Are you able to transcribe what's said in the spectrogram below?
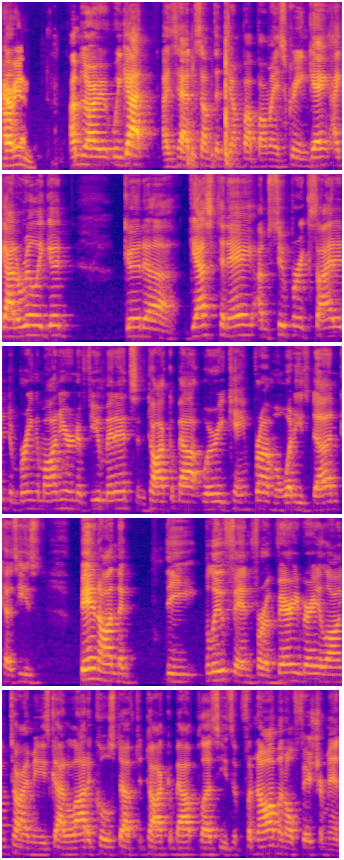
Carry on. I'm sorry. We got, I just had something jump up on my screen. Gang, I got a really good good uh, guest today. I'm super excited to bring him on here in a few minutes and talk about where he came from and what he's done because he's been on the the bluefin for a very very long time and he's got a lot of cool stuff to talk about. Plus, he's a phenomenal fisherman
